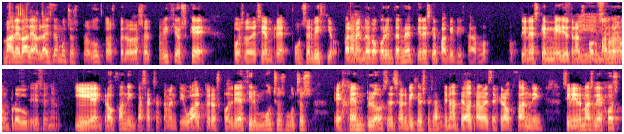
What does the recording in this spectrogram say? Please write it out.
vale, vale, habláis de muchos productos, pero los servicios, ¿qué? Pues lo de siempre, un servicio. Para venderlo por internet tienes que paquetizarlo, tienes que medio transformarlo en un producto. y en crowdfunding pasa exactamente igual, pero os podría decir muchos, muchos ejemplos de servicios que se han financiado a través de crowdfunding. Sin ir más lejos,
